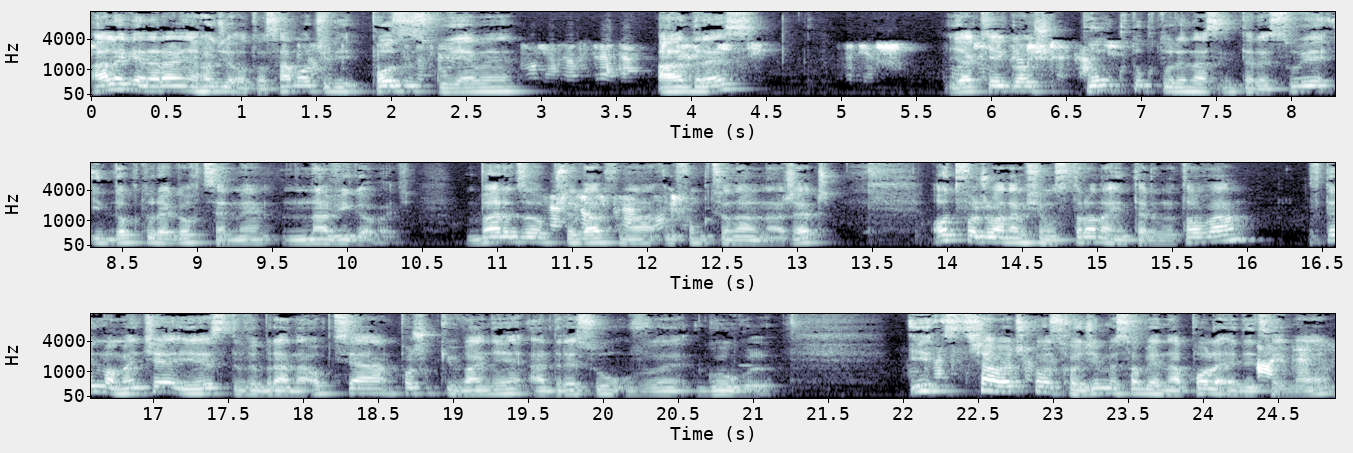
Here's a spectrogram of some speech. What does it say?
Ale generalnie chodzi o to samo, czyli pozyskujemy adres jakiegoś punktu, który nas interesuje i do którego chcemy nawigować. Bardzo przydatna i funkcjonalna rzecz. Otworzyła nam się strona internetowa. W tym momencie jest wybrana opcja poszukiwanie adresu w Google. I strzałeczką schodzimy sobie na pole edycyjne.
